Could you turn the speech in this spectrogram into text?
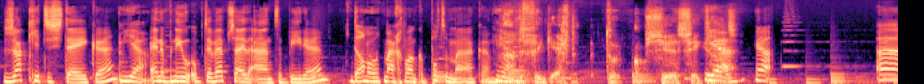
zakje te steken. Ja. En opnieuw op de website aan te bieden. Dan om het maar gewoon kapot te maken. Ja. Nou, dat vind ik echt absurd. Ik Ja. dat. Ja. Eh,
